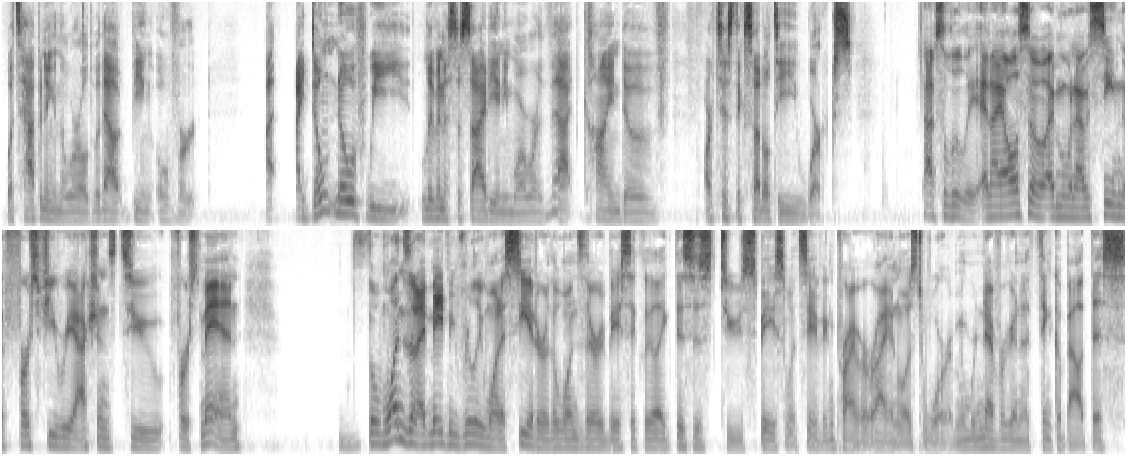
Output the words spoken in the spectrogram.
what's happening in the world without being overt. I, I don't know if we live in a society anymore where that kind of artistic subtlety works. Absolutely. And I also, I mean, when I was seeing the first few reactions to First Man, the ones that I made me really want to see it are the ones that are basically like, this is to space what Saving Private Ryan was to war. I mean, we're never going to think about this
